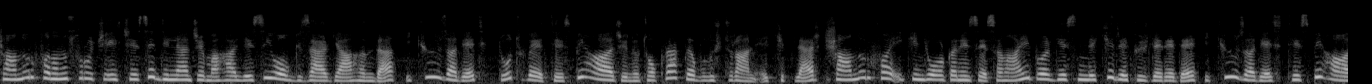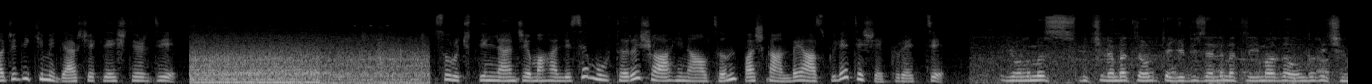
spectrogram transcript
Şanlıurfa'nın Suruç ilçesi Dinlence Mahallesi yol güzergahında 200 adet dut ve tesbih ağacını toprakla buluşturan ekipler Şanlıurfa 2. Organize Sanayi Bölgesi'ndeki refüjlere de 200 adet tesbih ağacı dikimi gerçekleştirdi. Suruç Dinlence Mahallesi muhtarı Şahin Altın, Başkan Beyazgül'e teşekkür etti. Yolumuz bir kilometre olup da 750 metre imarda olduğu için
